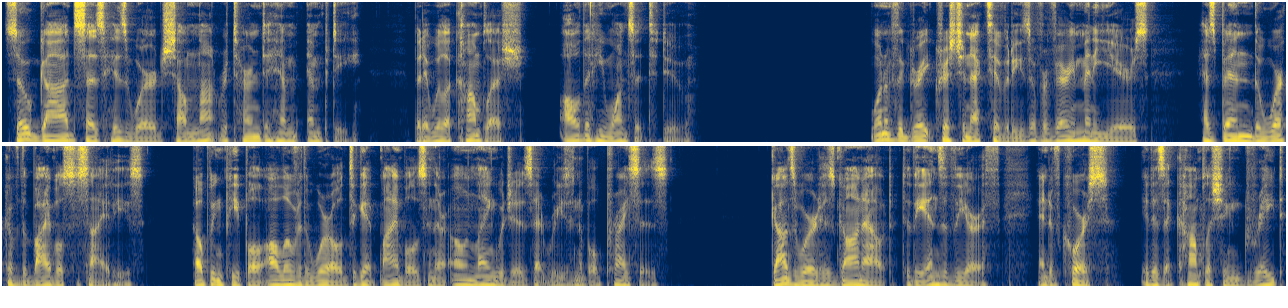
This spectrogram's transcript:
so God says His Word shall not return to Him empty, but it will accomplish all that He wants it to do. One of the great Christian activities over very many years has been the work of the Bible societies, helping people all over the world to get Bibles in their own languages at reasonable prices. God's Word has gone out to the ends of the earth, and of course, it is accomplishing great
